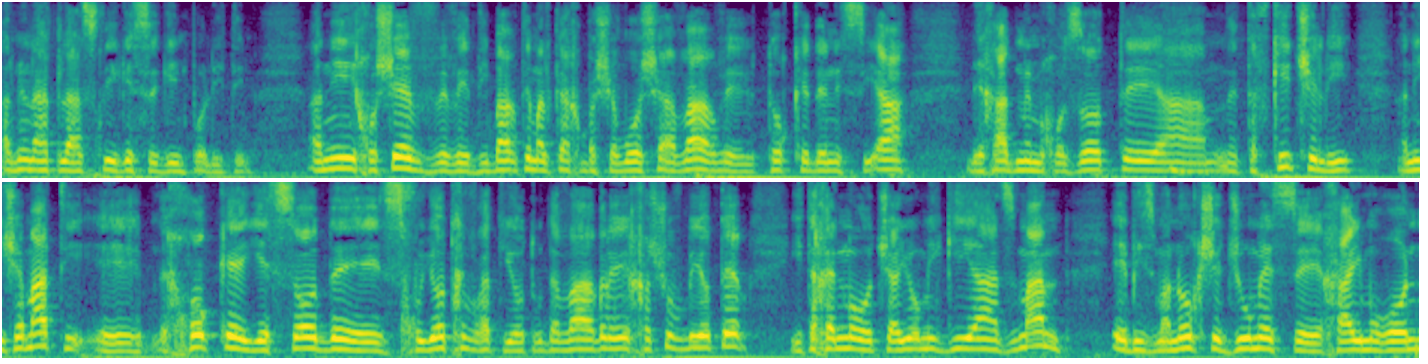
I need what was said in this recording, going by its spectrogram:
על מנת להשיג הישגים פוליטיים. אני חושב, ודיברתם על כך בשבוע שעבר, ותוך כדי נסיעה לאחד ממחוזות אה, התפקיד שלי, אני שמעתי, אה, חוק יסוד זכויות חברתיות הוא דבר חשוב ביותר. ייתכן מאוד שהיום הגיע הזמן, בזמנו כשג'ומס, חיים אורון,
